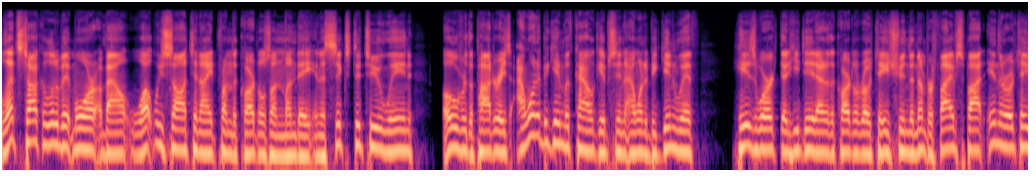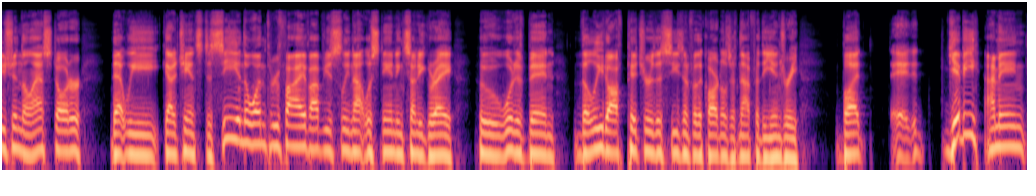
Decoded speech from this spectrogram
Let's talk a little bit more about what we saw tonight from the Cardinals on Monday in a 6 to 2 win over the Padres. I want to begin with Kyle Gibson. I want to begin with his work that he did out of the Cardinal rotation, the number five spot in the rotation, the last starter that we got a chance to see in the one through five, obviously notwithstanding Sonny Gray, who would have been the leadoff pitcher this season for the Cardinals if not for the injury. But it, Gibby, I mean,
